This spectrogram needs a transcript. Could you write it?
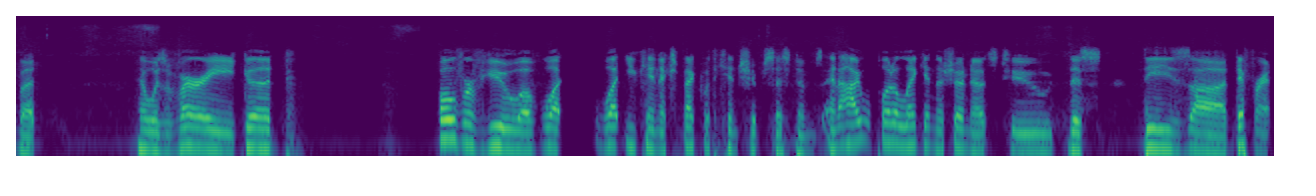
But it was a very good overview of what what you can expect with kinship systems, and I will put a link in the show notes to this these uh, different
